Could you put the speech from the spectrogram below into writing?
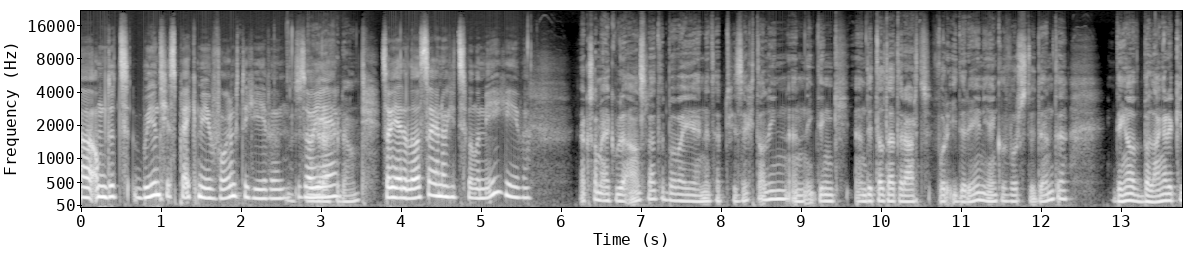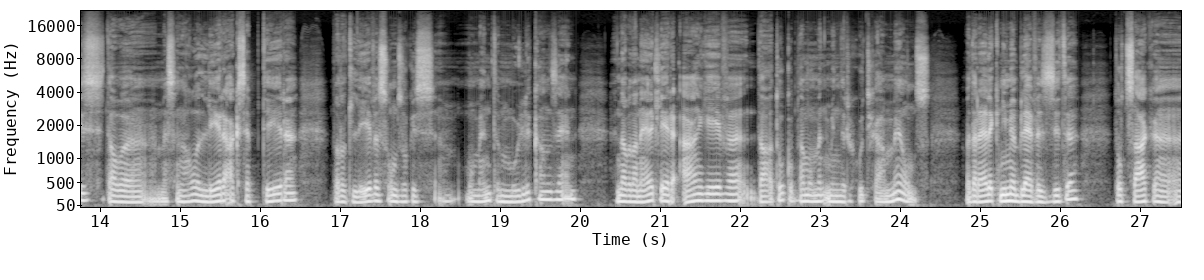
uh, om dit boeiend gesprek mee vorm te geven. Zou jij, zou jij de luisteraar nog iets willen meegeven? Ja, ik zou me eigenlijk willen aansluiten bij wat je net hebt gezegd, Aline. En ik denk, en dit telt uiteraard voor iedereen, niet enkel voor studenten. Ik denk dat het belangrijk is dat we met z'n allen leren accepteren dat het leven soms ook eens eh, momenten moeilijk kan zijn. En dat we dan eigenlijk leren aangeven dat het ook op dat moment minder goed gaat met ons. We daar eigenlijk niet mee blijven zitten tot zaken uh,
